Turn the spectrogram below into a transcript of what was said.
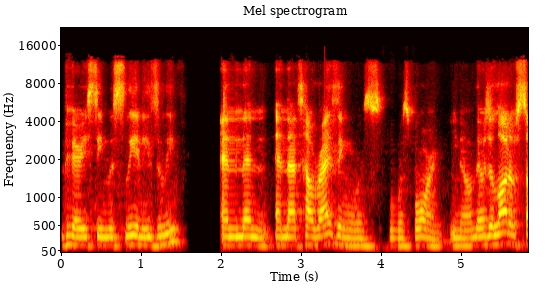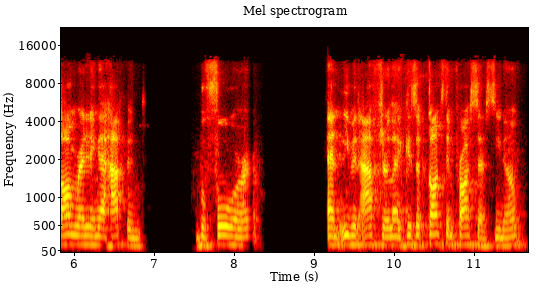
very seamlessly and easily. And then and that's how Rising was was born. You know, there was a lot of songwriting that happened before and even after. Like it's a constant process. You know,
